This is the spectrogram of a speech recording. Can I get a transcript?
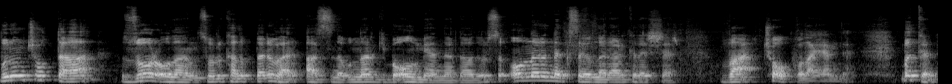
Bunun çok daha zor olan soru kalıpları var aslında bunlar gibi olmayanlar daha doğrusu. Onların da kısa yolları arkadaşlar var. Çok kolay hem de. Bakın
